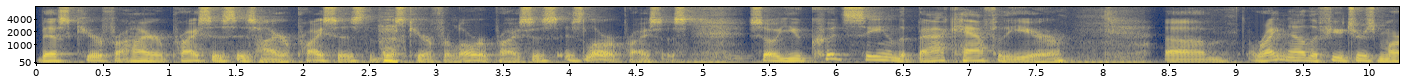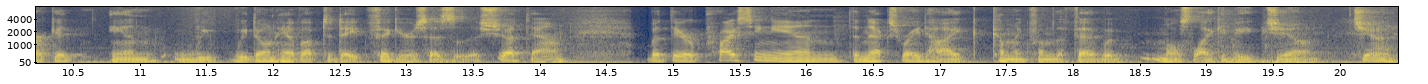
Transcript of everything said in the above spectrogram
best cure for higher prices is higher prices. The best cure for lower prices is lower prices. So you could see in the back half of the year, um, right now, the futures market, and we, we don't have up to date figures as of the shutdown, but they're pricing in the next rate hike coming from the Fed would most likely be June. June.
